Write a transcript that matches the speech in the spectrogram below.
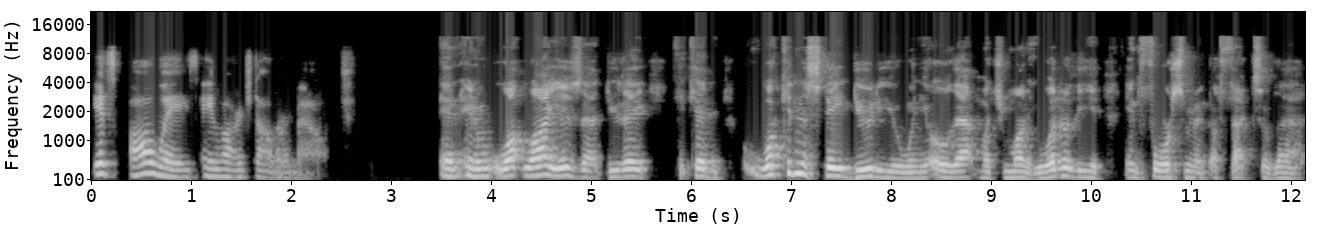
it's always a large dollar amount. And and what why is that? Do they can what can the state do to you when you owe that much money? What are the enforcement effects of that?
